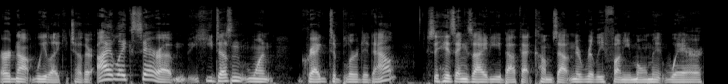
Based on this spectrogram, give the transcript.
Or not we like each other, I like Sarah. He doesn't want Greg to blurt it out. So his anxiety about that comes out in a really funny moment where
